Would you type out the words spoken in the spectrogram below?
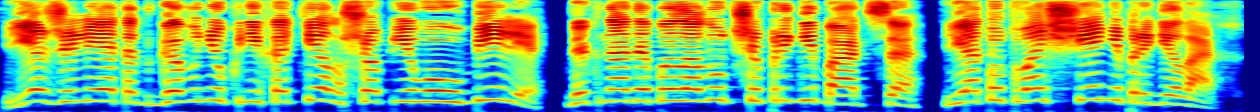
Ежели этот говнюк не хотел, чтоб его убили, так надо было лучше пригибаться. Я тут вообще не при делах.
